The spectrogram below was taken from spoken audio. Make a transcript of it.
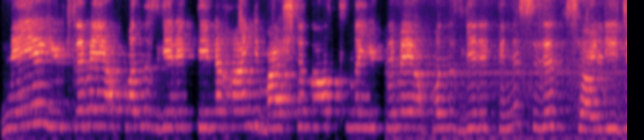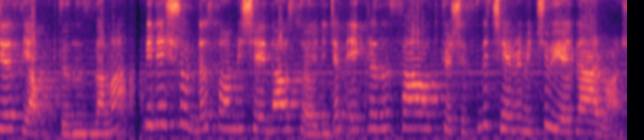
neye yükleme yapmanız gerektiğini, hangi başlığın altına yükleme yapmanız gerektiğini size söyleyeceğiz yaptığınız zaman. Bir de şurada son bir şey daha söyleyeceğim. Ekranın sağ alt köşesinde çevrim içi üyeler var.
